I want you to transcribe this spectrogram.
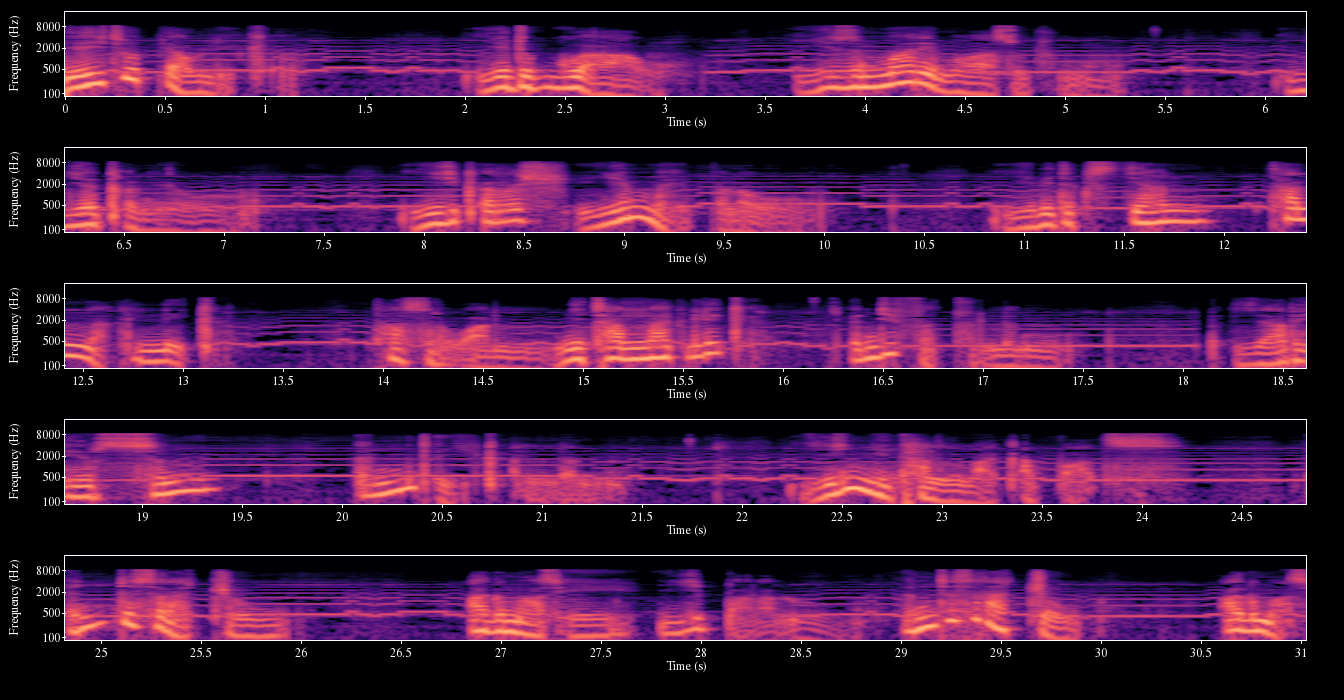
የኢትዮጵያው ሊቅ የድጓው የዝማሬ መዋስቱ የቅኔው ይህ ቀረሽ የማይበለው የቤተ ክርስቲያን ታላቅ ሊቅ ታስረዋል። እኒህ ታላቅ ሊቅ እንዲፈቱልን በእግዚአብሔር ስም እንጠይቃለን። ይህኝ ታላቅ አባት እንደ ሥራቸው አግማሴ ይባላሉ። እንደ ሥራቸው አግማሴ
